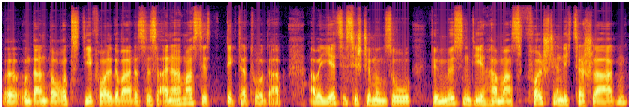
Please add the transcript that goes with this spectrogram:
Äh, und dann dort die Folge war, dass es eine Hamas-Diktatur gab. Aber jetzt ist die Stimmung so, wir müssen die Hamas vollständig zerschlagen.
